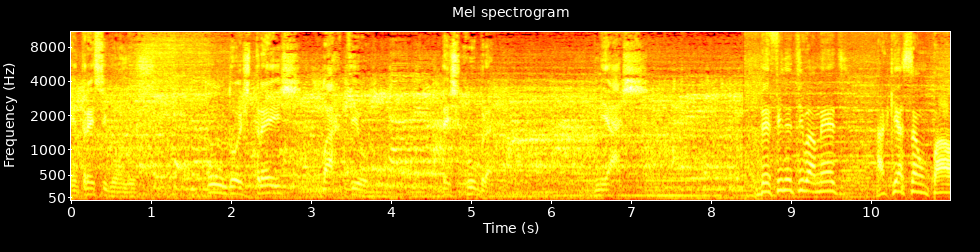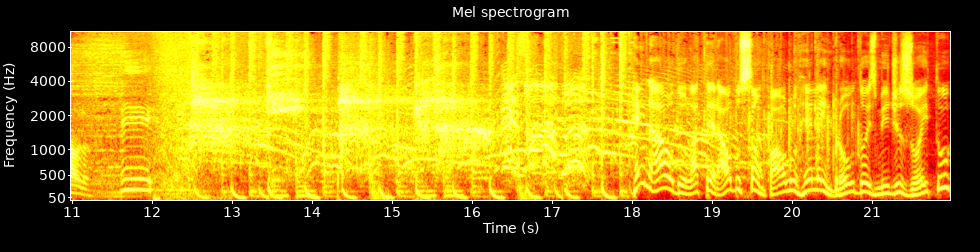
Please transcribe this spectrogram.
em 3 segundos. Um, dois, três, partiu. Descubra. Me ache. Definitivamente, aqui é São Paulo. E Reinaldo, lateral do São Paulo, relembrou 2018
